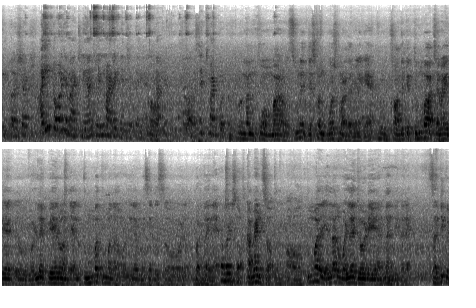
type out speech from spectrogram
ಈ ಶರ್ಟ್ ಐ ಟೋಲ್ಡ್ ಆಕ್ಚುಲಿ ನಾನು ಟ್ವಿನ್ ಮಾಡ್ಬೇಕು ನಿನ್ ಜೊತೆಗೆ ಅಂತ. ಮಾಡಿಕೊಟ್ರು ನನ್ನ ಫೋ ಸುಮ್ಮನೆ ಜಸ್ಟ್ ಒಂದು ಪೋಸ್ಟ್ ಮಾಡಿದೆ ಬೆಳಗ್ಗೆ. ಸೊ ಅದಕ್ಕೆ ತುಂಬಾ ಚೆನ್ನಾಗಿದೆ ಒಳ್ಳೆ ಪೇರು ಅಂತ ಎಲ್ಲ ತುಂಬಾ ತುಂಬಾ ಒಳ್ಳೆ ಮೆಸೇಜಸ್ ಬರ್ತಾ ಇದೆ. ಕಮೆಂಟ್ಸು ಕಮೆಂಟ್ಸ್ ತುಂಬಾ ಎಲ್ಲರೂ ಒಳ್ಳೆ ಜೋಡಿ ಅಂತ ಅಂತಿದ್ದಾರೆ. ಸದ್ಯಕ್ಕೆ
